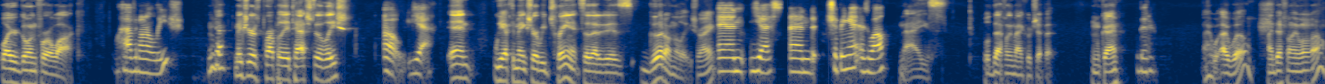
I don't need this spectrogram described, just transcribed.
while you're going for a walk? We'll have it on a leash. Okay. Make sure it's properly attached to the leash. Oh yeah, And we have to make sure we train it so that it is good on the leash, right? and yes, and chipping it as well. Nice. We'll definitely microchip it. Okay. Better. I, w- I will. I definitely will.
